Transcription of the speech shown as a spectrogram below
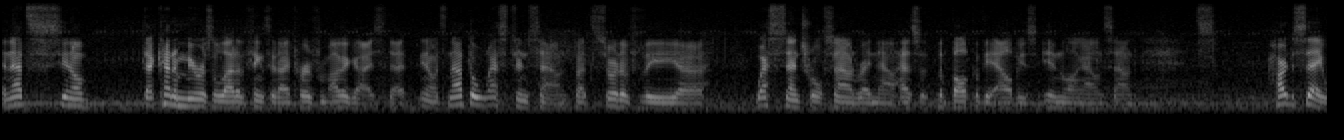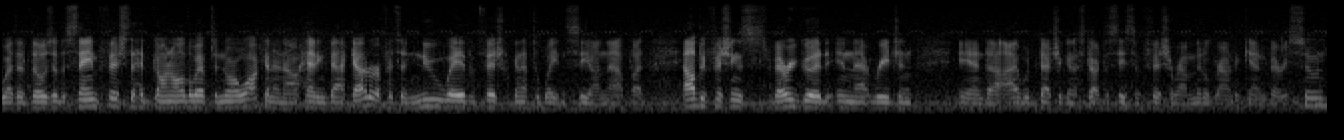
And that's, you know, that kind of mirrors a lot of the things that I've heard from other guys that, you know, it's not the western sound, but sort of the uh, west central sound right now has the bulk of the albies in Long Island Sound. It's hard to say whether those are the same fish that had gone all the way up to Norwalk and are now heading back out, or if it's a new wave of fish. We're going to have to wait and see on that. But albie fishing is very good in that region, and uh, I would bet you're going to start to see some fish around middle ground again very soon.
